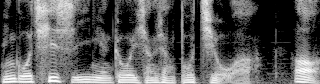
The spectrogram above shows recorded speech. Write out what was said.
民国七十一年，各位想想多久啊？啊，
